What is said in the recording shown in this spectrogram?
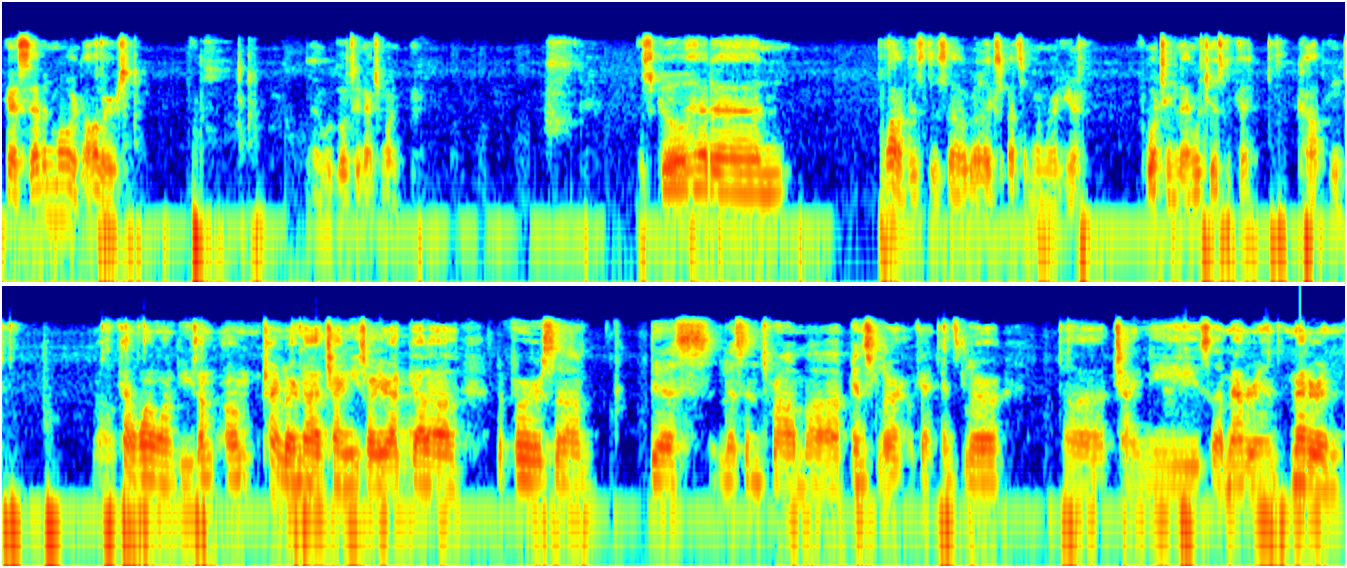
Okay, seven more dollars. And we'll go to the next one. Let's go ahead and, wow, this is a really expensive one right here. 14 languages, okay. Copy. Well, I kind of want one of these. I'm, I'm trying to learn uh, Chinese right here. I got uh, the first um, this lessons from uh, Pimsleur, okay. Pimsleur, uh, Chinese, uh, Mandarin, Mandarin.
